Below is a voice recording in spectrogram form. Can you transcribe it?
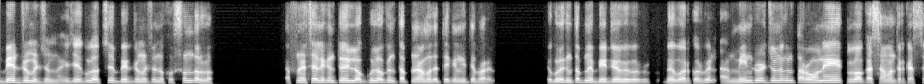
বেডরুমের জন্য। এই যেগুলো হচ্ছে বেডরুমের জন্য খুব সুন্দর লক আপনারা চাইলে কিন্তু এই লকগুলো কিন্তু আপনারা আমাদের থেকে নিতে পারেন। এগুলো কিন্তু আপনি বেডরুমে ব্যবহার করবেন। আর মেইন ডোরের জন্য কিন্তু আরও অনেক লক আছে আমাদের কাছে।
